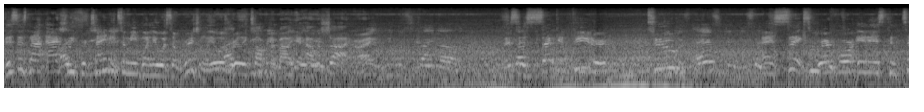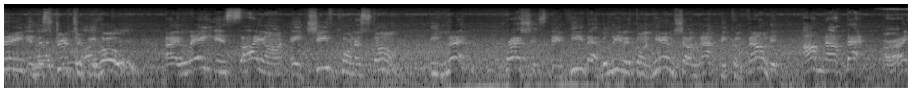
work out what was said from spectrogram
this is not actually pertaining to me when it was originally. It was really talking about Yahweh Shai. All right. He was kind of. This is Second Peter two asking. He said, and 6. Wherefore it is contained in the scripture, Behold, I lay in Sion a chief cornerstone, elect, precious, and he that believeth on him shall not be confounded. I'm not that, all right?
